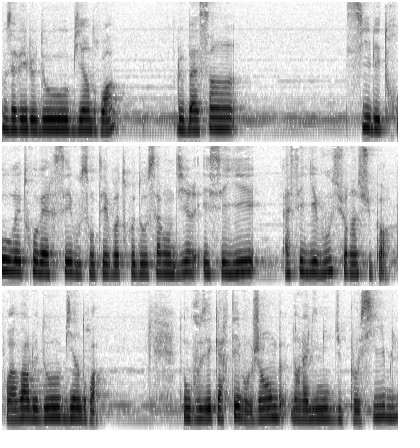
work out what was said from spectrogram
Vous avez le dos bien droit, le bassin, s'il est trop rétroversé, vous sentez votre dos s'arrondir, essayez, asseyez-vous sur un support pour avoir le dos bien droit. Donc vous écartez vos jambes dans la limite du possible,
